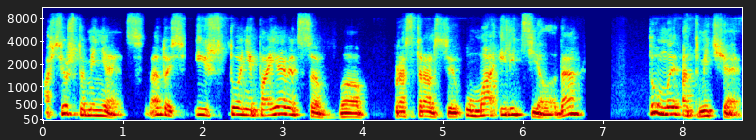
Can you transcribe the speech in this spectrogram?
а все, что меняется. Да? То есть и что не появится в пространстве ума или тела, да, то мы отмечаем.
